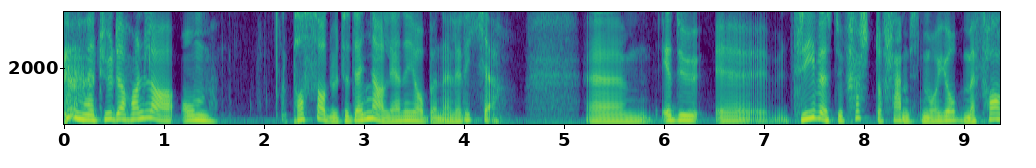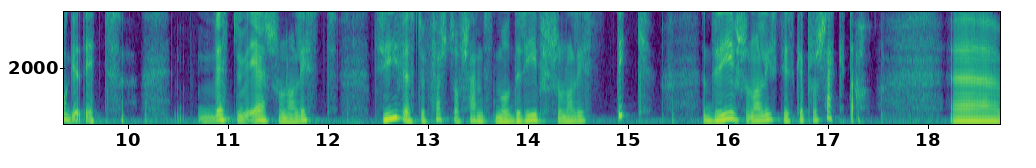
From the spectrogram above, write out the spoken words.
Jeg tror det handler om passer du til denne lederjobben eller ikke. Eh, er du, eh, trives du først og fremst med å jobbe med faget ditt? Hvis du er journalist, trives du først og fremst med å drive journalistikk? Drive journalistiske prosjekter? Eh,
